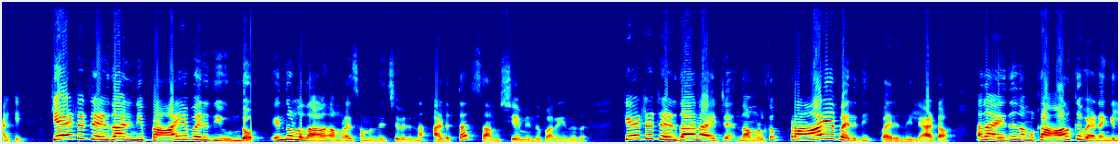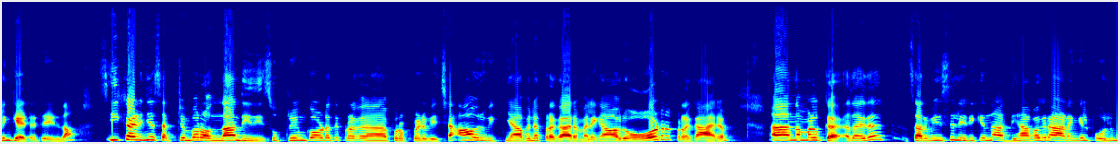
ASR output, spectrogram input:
ഓക്കെ കേട്ടിട്ട് എഴുതാൻ ഇനി പ്രായപരിധി ഉണ്ടോ എന്നുള്ളതാണ് നമ്മളെ സംബന്ധിച്ച് വരുന്ന അടുത്ത സംശയം എന്ന് പറയുന്നത്. കേട്ടിട്ട് എഴുതാനായിട്ട് നമ്മൾക്ക് പ്രായപരിധി വരുന്നില്ല കേട്ടോ. അതായത് നമുക്ക് ആർക്ക് വേണമെങ്കിലും കേട്ടിട്ട് എഴുതാം. ഈ കഴിഞ്ഞ സെപ്റ്റംബർ ഒന്നാം തീയതി സുപ്രീം കോടതി പുറപ്പെടുവിച്ച ആ ഒരു വിജ്ഞാപന പ്രകാരം അല്ലെങ്കിൽ ആ ഒരു ഓർഡർ പ്രകാരം നമ്മൾക്ക് അതായത് സർവീസിൽ ഇരിക്കുന്ന അധ്യാപകരാണെങ്കിൽ പോലും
